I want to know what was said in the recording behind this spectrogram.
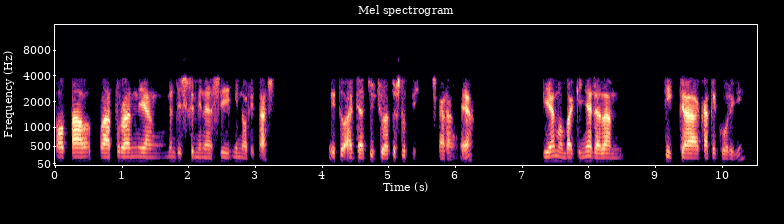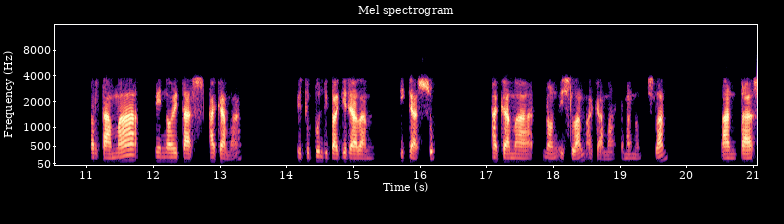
total peraturan yang mendiskriminasi minoritas itu ada 700 lebih sekarang ya. Dia membaginya dalam tiga kategori. Pertama, minoritas agama. Itu pun dibagi dalam tiga sub. Agama non-Islam, agama-agama non-Islam. Lantas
